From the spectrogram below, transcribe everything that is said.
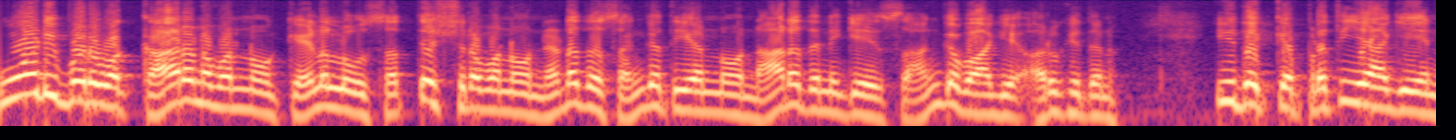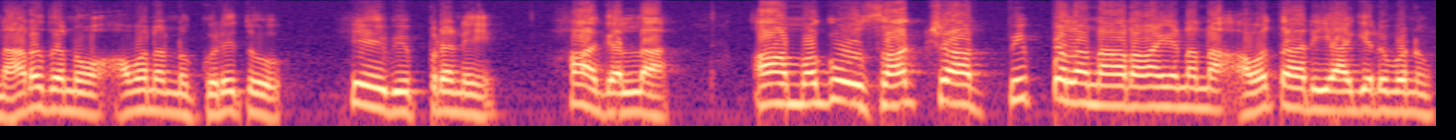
ಓಡಿ ಬರುವ ಕಾರಣವನ್ನು ಕೇಳಲು ಸತ್ಯಶ್ರವನು ನಡೆದ ಸಂಗತಿಯನ್ನು ನಾರದನಿಗೆ ಸಾಂಗವಾಗಿ ಅರುಹಿದನು. ಇದಕ್ಕೆ ಪ್ರತಿಯಾಗಿ ನಾರದನು ಅವನನ್ನು ಕುರಿತು, ಹೇ ವಿಪ್ರನೇ ಹಾಗಲ್ಲ. ಆ ಮಗು ಸಾಕ್ಷಾತ್ ಪಿಪ್ಪಲ ನಾರಾಯಣನ ಅವತಾರಿಯಾಗಿರುವನು.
